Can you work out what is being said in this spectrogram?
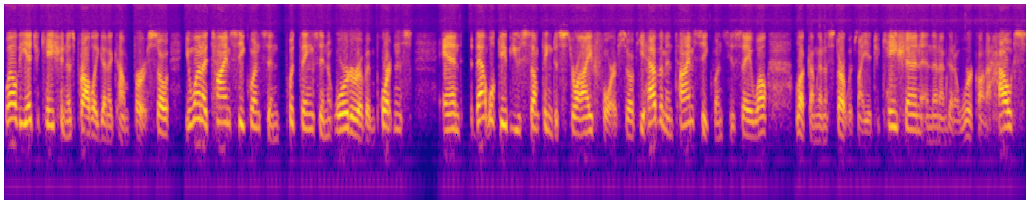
well, the education is probably going to come first. So you want a time sequence and put things in order of importance and that will give you something to strive for. So if you have them in time sequence, you say, well, look, I'm going to start with my education, and then I'm going to work on a house,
